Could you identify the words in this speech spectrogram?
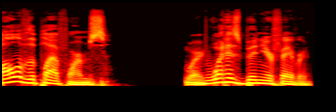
all of the platforms. Word. What has been your favorite?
